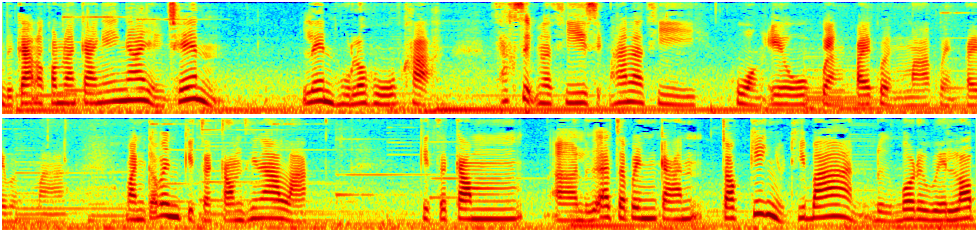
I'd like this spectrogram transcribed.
หรือการออกกำลังกายง่าย ๆ อย่างเช่น เล่นฮูลาฮูปค่ะ สัก 10 นาที 15 นาที ห่วงเอวแกว่งไปแกว่งมาแกว่งไปแกว่งมา มันก็เป็นกิจกรรมที่น่ารัก กิจกรรมหรืออาจจะเป็นการจ็อกกิ้งอยู่ที่บ้าน หรือบริเวณรอบ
